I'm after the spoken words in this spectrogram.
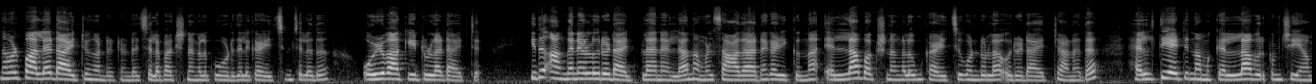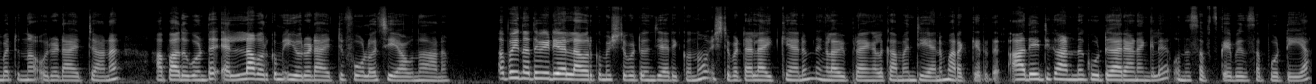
നമ്മൾ പല ഡയറ്റും കണ്ടിട്ടുണ്ട്. ചില ഭക്ഷണങ്ങൾ കൂടുതൽ കഴിച്ചും ചിലത് ഒഴിവാക്കിയിട്ടുള്ള ഡയറ്റ്. ഇത് അങ്ങനെയുള്ള ഒരു ഡയറ്റ് പ്ലാൻ അല്ല. നമ്മൾ സാധാരണ കഴിക്കുന്ന എല്ലാ ഭക്ഷണങ്ങളും കഴിച്ചുകൊണ്ടുള്ള ഒരു ഡയറ്റാണിത് ഹെൽത്തി ആയിട്ട് നമുക്ക് എല്ലാവർക്കും ചെയ്യാൻ പറ്റുന്ന ഒരു ഡയറ്റാണ് അപ്പോൾ അതുകൊണ്ട് എല്ലാവർക്കും ഈ ഒരു ഡയറ്റ് ഫോളോ ചെയ്യാവുന്നതാണ്. അപ്പോൾ ഇന്നത്തെ വീഡിയോ എല്ലാവർക്കും ഇഷ്ടപ്പെട്ടു വിചാരിക്കുന്നു. ഇഷ്ടപ്പെട്ടാൽ ലൈക്ക് ചെയ്യാനും നിങ്ങളുടെ അഭിപ്രായങ്ങൾ കമന്റ് ചെയ്യാനും മറക്കരുത്. ആദ്യമായിട്ട് കാണുന്ന കൂട്ടുകാരാണെങ്കിൽ ഒന്ന് സബ്സ്ക്രൈബ് ചെയ്ത് സപ്പോർട്ട് ചെയ്യുക.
